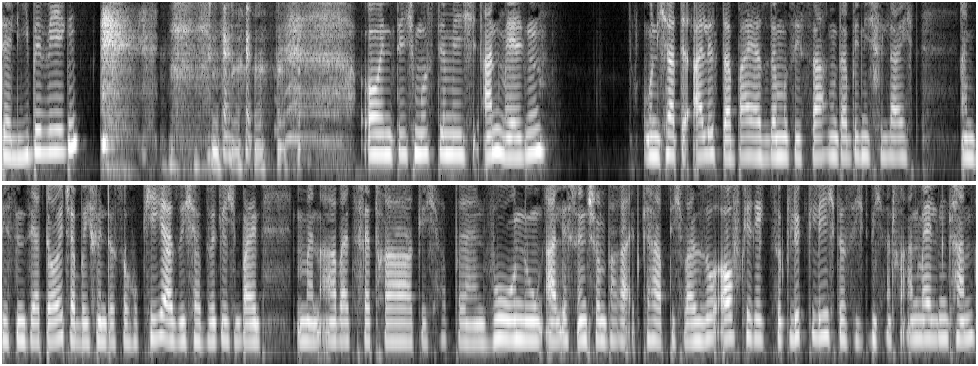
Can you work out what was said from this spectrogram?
der Liebe wegen. und ich musste mich anmelden. Und ich hatte alles dabei. Also da muss ich sagen, da bin ich vielleicht ein bisschen sehr deutsch, aber ich finde das auch okay. Also ich habe wirklich meinen mein Arbeitsvertrag, ich habe eine Wohnung, alles schon bereit gehabt. Ich war so aufgeregt, so glücklich, dass ich mich einfach anmelden kann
